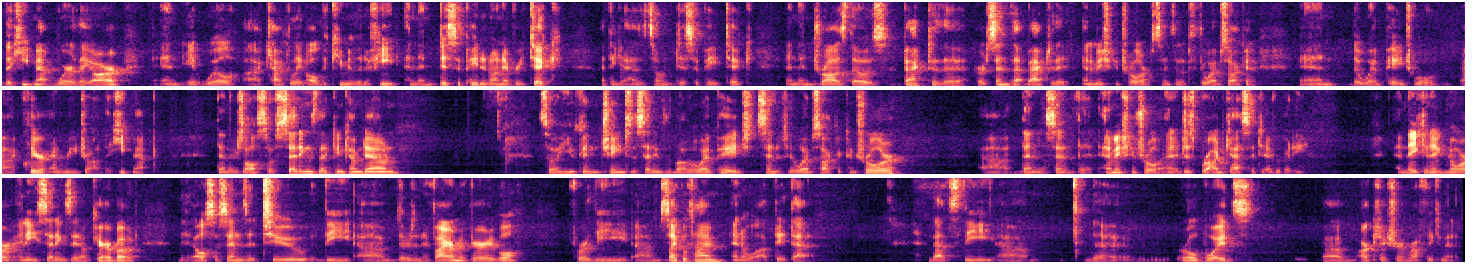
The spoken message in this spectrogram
the heat map where they are, and it will uh, calculate all the cumulative heat and then dissipate it on every tick. I think it has its own dissipate tick, and then draws those back to the, or sends that back to the animation controller, sends it up to the WebSocket, and the web page will uh, clear and redraw the heat map. Then there's also settings that can come down. So you can change the settings at the bottom of the web page, send it to the WebSocket controller, uh, then it'll send it to the animation controller, and it just broadcasts it to everybody. And they can ignore any settings they don't care about. It also sends it to the, um, there's an environment variable for the um, cycle time, and it will update that. That's the, um, the Earl Boids um, architecture in roughly two minutes.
